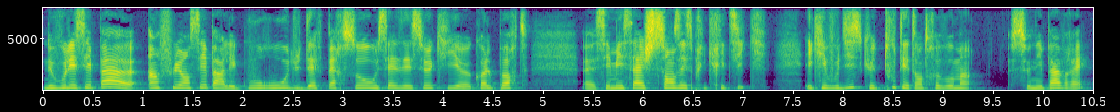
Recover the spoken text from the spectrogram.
Ne vous laissez pas euh, influencer par les gourous du dev perso ou celles et ceux qui euh, colportent euh, ces messages sans esprit critique et qui vous disent que tout est entre vos mains. Ce n'est pas vrai,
